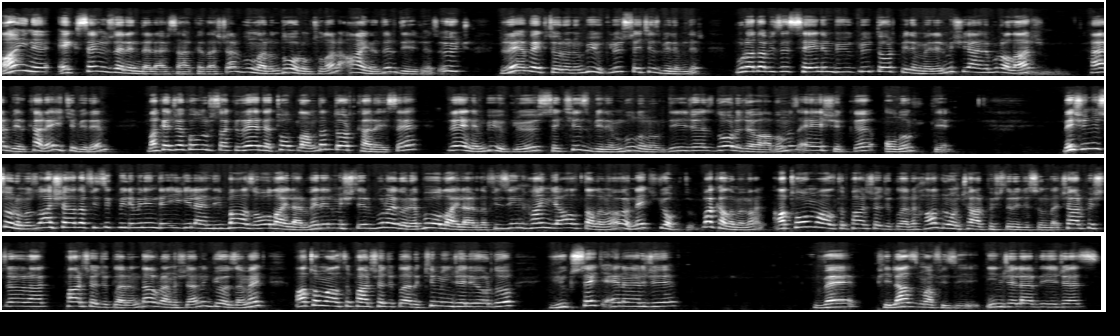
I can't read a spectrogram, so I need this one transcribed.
Aynı eksen üzerindelerse arkadaşlar bunların doğrultuları aynıdır diyeceğiz. 3. R vektörünün büyüklüğü 8 birimdir. Burada bize S'nin büyüklüğü 4 birim verilmiş. Yani buralar her bir kare 2 birim. Bakacak olursak R'de toplamda 4 kare ise R'nin büyüklüğü 8 birim bulunur diyeceğiz. Doğru cevabımız E şıkkı olur diyelim. Beşinci sorumuz aşağıda fizik biliminin de ilgilendiği bazı olaylar verilmiştir. Buna göre bu olaylarda fiziğin hangi alt dalına örnek yoktur? Bakalım hemen. Atom altı parçacıkları hadron çarpıştırıcısında çarpıştırarak parçacıkların davranışlarını gözlemek. Atom altı parçacıkları kim inceliyordu? Yüksek enerji ve plazma fiziği inceler diyeceğiz.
